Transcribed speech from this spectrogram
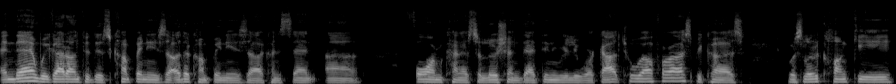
And then we got onto this company's other companies' uh, consent uh, form kind of solution that didn't really work out too well for us because it was a little clunky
